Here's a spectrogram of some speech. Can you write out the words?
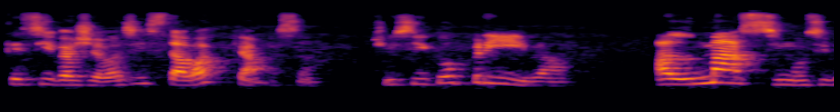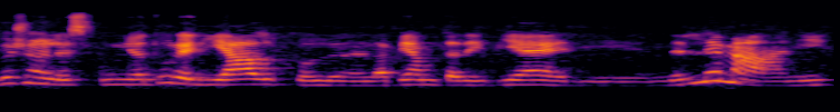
che si faceva? Si stava a casa, ci si copriva, al massimo si facevano le spugnature di alcol nella pianta dei piedi, nelle mani.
